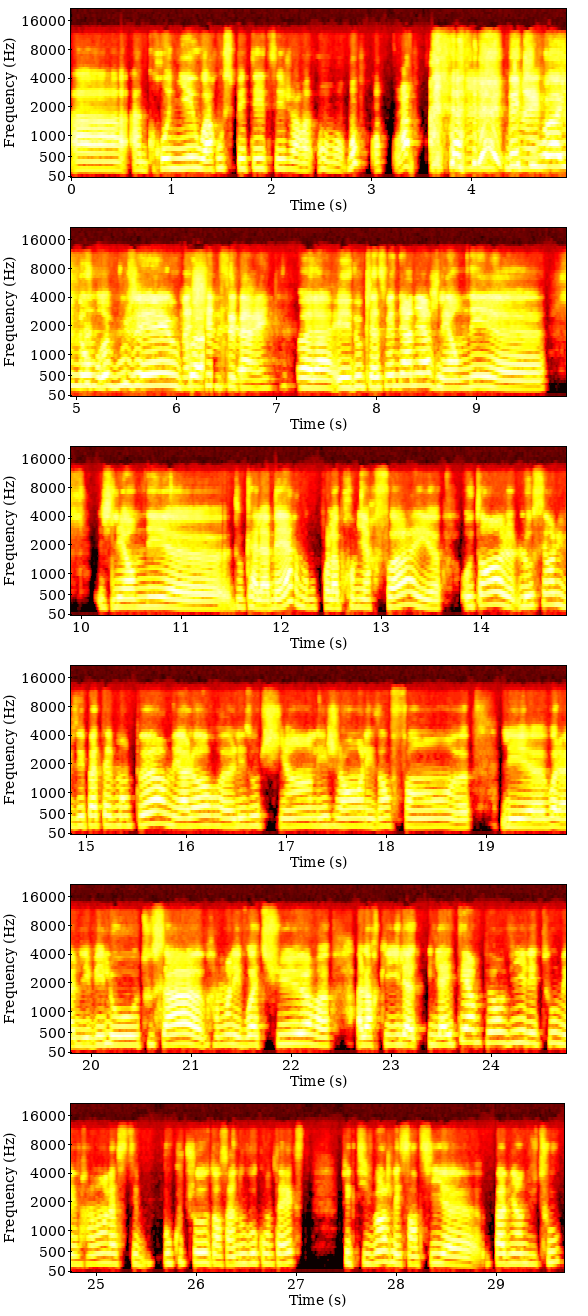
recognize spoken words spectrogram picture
à, grogner ou à rouspéter, tu sais, genre dès qu'il voit une ombre bouger. Ou Ma chienne, c'est pareil. Voilà. Et donc la semaine dernière, je l'ai emmené. Euh, je l'ai emmené euh, donc à la mer donc pour la première fois et autant l'océan lui faisait pas tellement peur mais alors les autres chiens les gens les enfants les voilà les vélos tout ça vraiment les voitures alors qu'il a il a été un peu en ville et tout mais vraiment là c'était beaucoup de choses dans un nouveau contexte effectivement, je l'ai senti euh, pas bien du tout.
